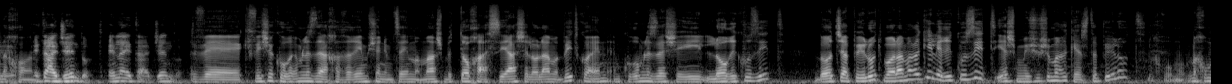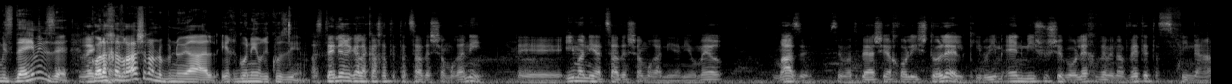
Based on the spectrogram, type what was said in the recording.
נכון. את האג'נדות, אין לה את האג'נדות. וכפי שקוראים לזה החברים שנמצאים ממש בתוך העשייה של עולם הביטקוין, הם קוראים לזה שהיא לא ריכוזית, בעוד שהפעילות בעולם הרגיל היא ריכוזית. יש מישהו שמרכז את הפעילות. אנחנו, אנחנו מזדהים עם זה. רגע, כל החברה שלנו בנויה על ארגונים ריכוזיים. אז תן לי רגע לקחת את הצד השמרני. אה, אם אני הצד השמרני, אני אומר, מה זה? זה מטבע שיכול להשתולל. כאילו, אם אין מישהו שהולך ומנווט את הספינה,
